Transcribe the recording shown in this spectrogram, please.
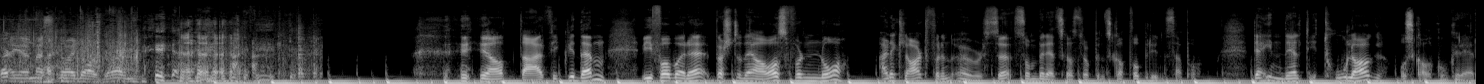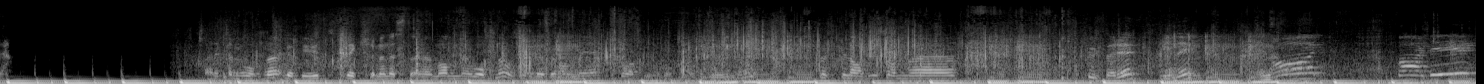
Jeg er mest glad i Dagbladet. ja, der fikk vi den. Vi får bare børste det av oss, for nå er det klart for en øvelse som beredskapstroppen skal få bryne seg på. De er inndelt i to lag og skal konkurrere. Her er det tømme våpenet, løpe ut, veksle med neste mann med våpenet, og så løper han ned bak. Første laget som uh, fullfører, vinner. Klar, ferdig,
